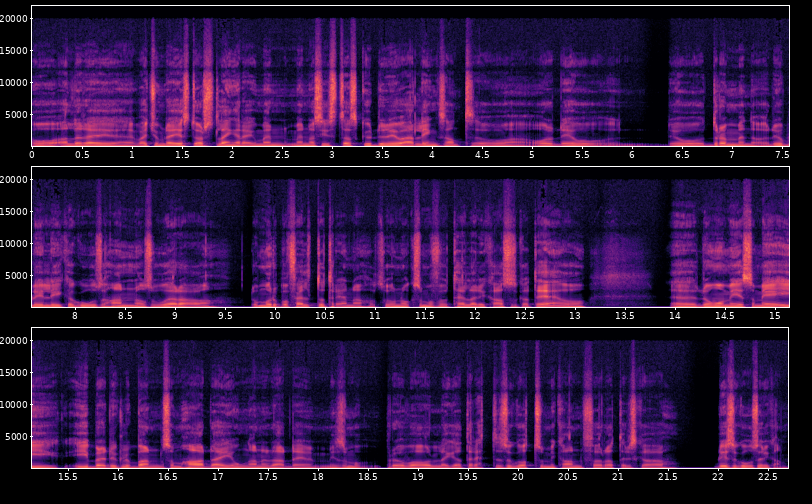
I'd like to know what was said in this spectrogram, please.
og alle de Jeg vet ikke om de er størst lenger, men, men det siste skuddet det er jo Erling. sant? Og, og det, er jo, det, er jo, drømmen det er å bli like god som han. og så er det, Da må du på felt og trene. Så noe som må fortelle deg hva som skal til. og da må vi som er i, i breddeklubbene, som har de ungene der, det vi som må prøve å legge til rette så godt som vi kan for at de skal bli så gode som de kan.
